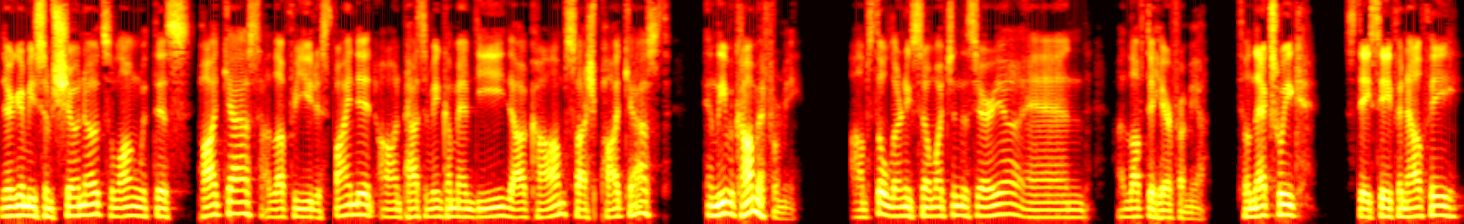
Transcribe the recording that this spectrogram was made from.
There are going to be some show notes along with this podcast. I'd love for you to find it on passiveincomemd.com slash podcast and leave a comment for me. I'm still learning so much in this area and I'd love to hear from you. Till next week, stay safe and healthy.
